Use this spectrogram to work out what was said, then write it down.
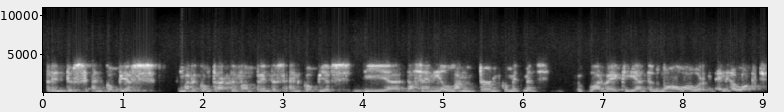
printers en kopiërs, maar de contracten van printers en kopiërs, die, uh, dat zijn heel long-term commitments, waarbij cliënten nogal wat worden ingelokt.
